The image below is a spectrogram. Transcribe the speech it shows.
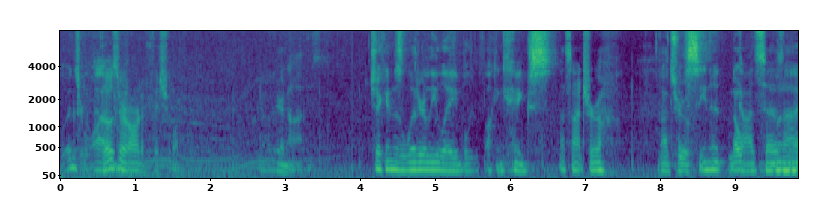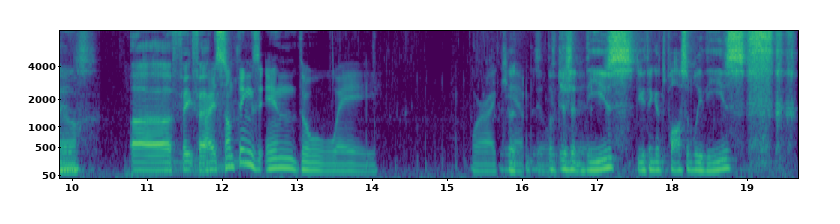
Blue eggs are wild. Those are artificial. No, they're not. Chickens literally lay blue fucking eggs. That's not true. Not true. I've seen it. Nope. God says Own no. Uh, fate facts. Alright, something's in the way where I can't is it, build. the- is it shit. these? Do you think it's possibly these?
